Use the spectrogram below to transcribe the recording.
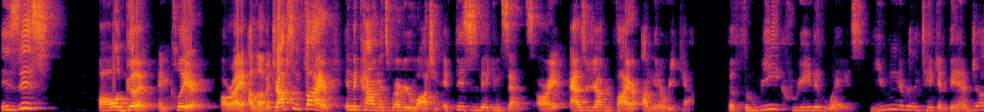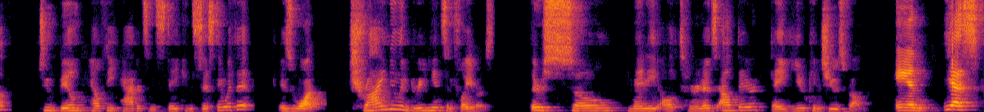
Is this all good and clear? All right. I love it. Drop some fire in the comments wherever you're watching if this is making sense. All right. As you're dropping fire, I'm going to recap. The three creative ways you need to really take advantage of to build healthy habits and stay consistent with it is one, try new ingredients and flavors. There's so many alternatives out there that you can choose from. And yes,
